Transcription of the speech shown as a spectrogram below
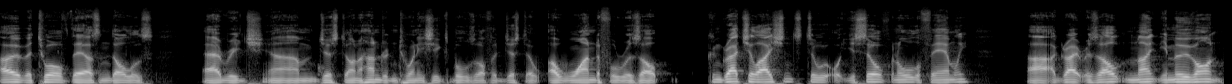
over $12,000 average um, just on 126 bulls offered. Just a, a, wonderful result. Congratulations to yourself and all the family. Uh, a great result. Mate, you move on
